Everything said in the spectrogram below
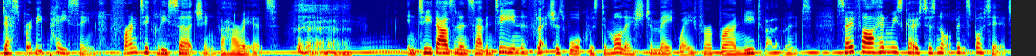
desperately pacing, frantically searching for Harriet. In 2017, Fletcher's Walk was demolished to make way for a brand new development. So far, Henry's ghost has not been spotted.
